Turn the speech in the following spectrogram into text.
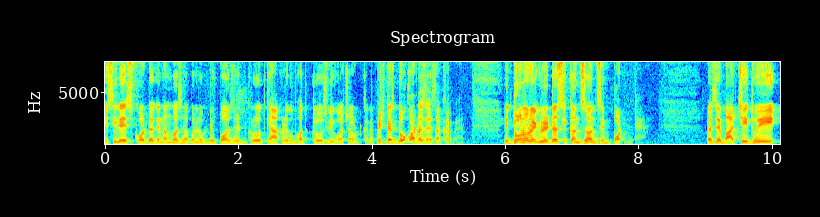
इसीलिए इस क्वार्टर के नंबर्स में अपन लोग डिपॉजिट ग्रोथ के आंकड़े को बहुत क्लोजली वॉच आउट कर रहे हैं। पिछले दो क्वार्टर से ऐसा कर रहे हैं। ये दोनों रेगुलेटर्स की कंसर्न इंपॉर्टेंट हैं। वैसे बातचीत हुई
